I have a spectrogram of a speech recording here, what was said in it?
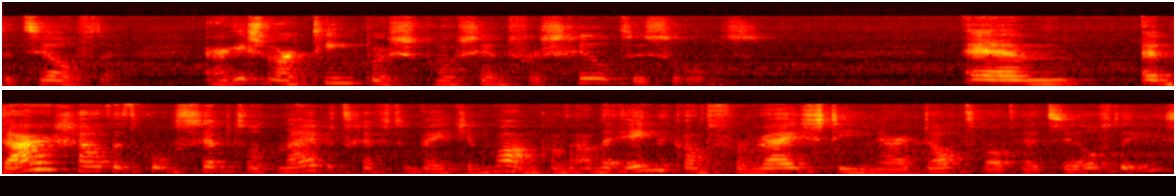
hetzelfde. Er is maar 10% verschil tussen ons. En, en daar gaat het concept wat mij betreft een beetje mank. Want aan de ene kant verwijst hij naar dat wat hetzelfde is.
